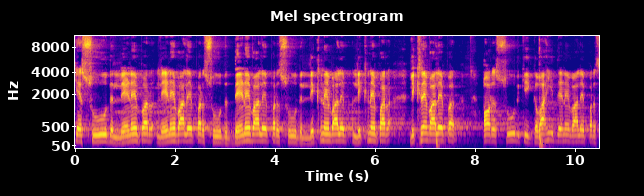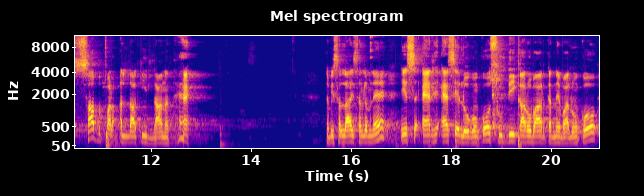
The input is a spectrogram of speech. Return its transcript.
کہ سود لینے پر، لینے والے پر، سود دینے والے پر، سود لکھنے والے، لکھنے پر، لکھنے والے پر، اور سود کی گواہی دینے والے پر سب پر اللہ کی لانت ہے۔ نبی صلی اللہ علیہ وسلم نے اس ایسے لوگوں کو، سودی کاروبار کرنے والوں کو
